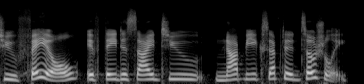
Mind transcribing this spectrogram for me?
to fail if they decide to not be accepted socially.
